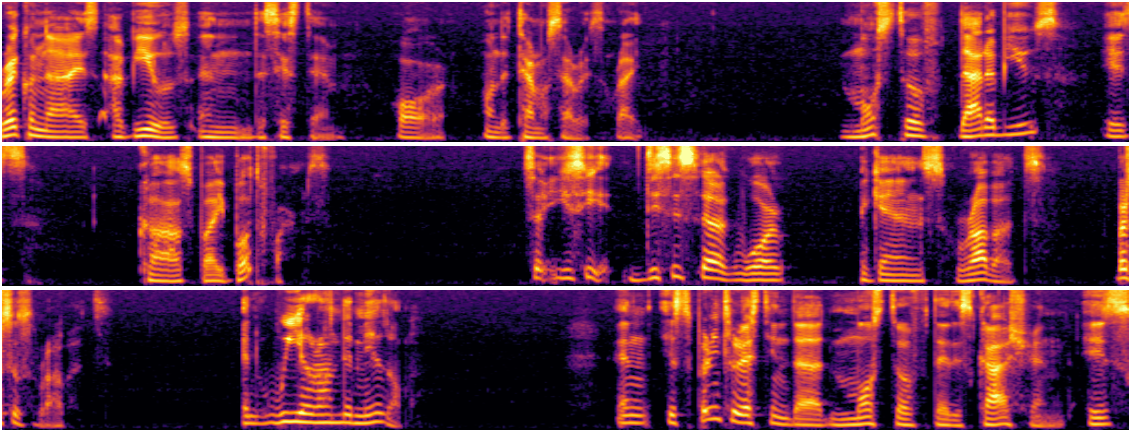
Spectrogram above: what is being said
recognize abuse in the system or on the term of service, right? Most of that abuse is caused by bot farms. So you see, this is a war against robots versus robots. And we are on the middle. And it's very interesting that most of the discussion is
